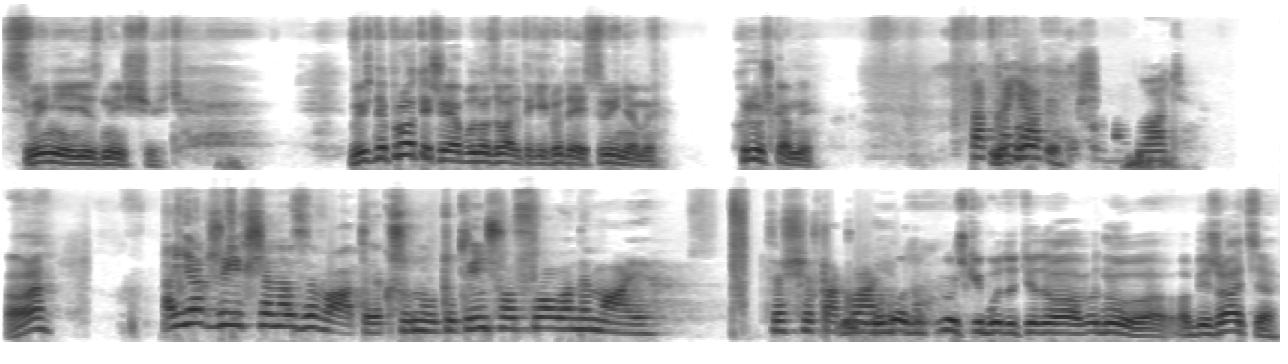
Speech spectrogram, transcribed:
свині її знищують. Ви ж не проти, що я буду називати таких людей свинями? Хрюшками. Так, Не а як проти? їх ще назвати? А? А як же їх ще називати, якщо ну тут іншого слова немає? Це ще так Ну, може, лагідно. хрюшки будуть ну, обіжатися.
